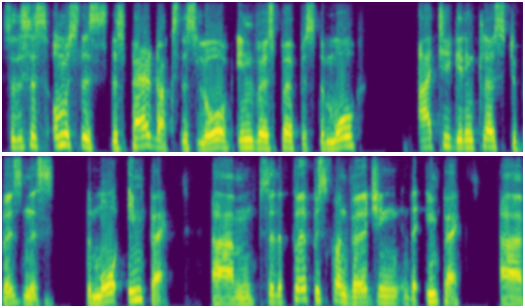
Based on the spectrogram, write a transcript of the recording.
So this is almost this, this paradox, this law of inverse purpose. The more IT getting closer to business, the more impact. Um, so the purpose converging, the impact uh,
